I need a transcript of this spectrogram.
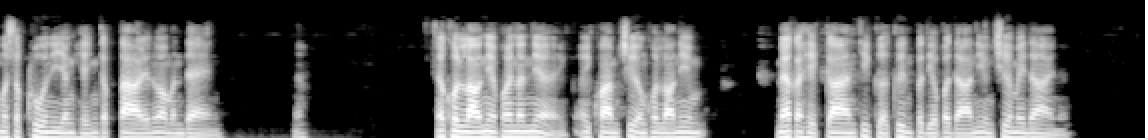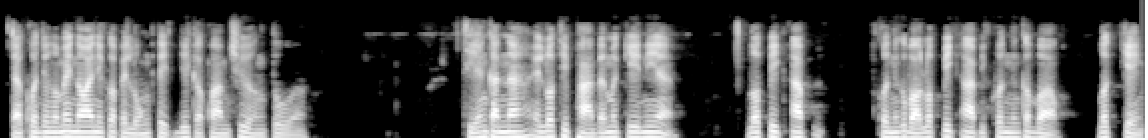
เมื่อสักครู่นี้ยังเห็นกับตาเลยนะว่ามันแดงนะแล้วคนเราเนี่ยเพราะนั้นเนี่ยไอความเชื่อของคนเรานี่แม้กับเหตุการณ์ที่เกิดขึ้นประเดี๋ยวประดานี่ยังเชื่อไม่ได้นะแต่คนจำนวนไม่น้อยนี่ก็ไปหลงติดยึดกับความเชื่อของตัวเถียงกันนะไอ้รถที่ผ่านไปเมื่อกี้เนี่ยรถปิกอัพคนนึงก็บอกรถปิกอัพอีกคนนึงก็บอกรถเก๋ง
